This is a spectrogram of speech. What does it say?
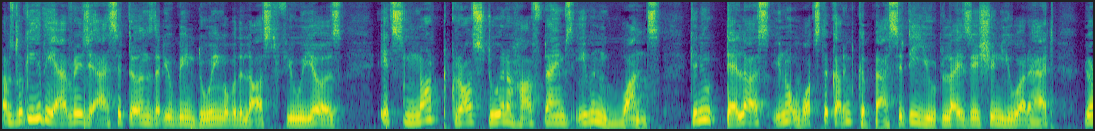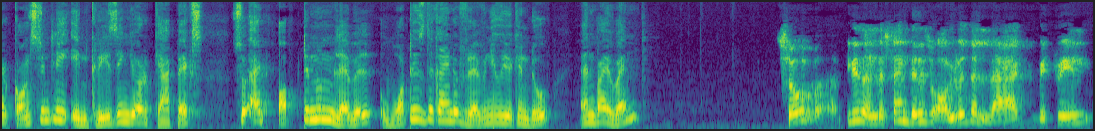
I was looking at the average asset turns that you've been doing over the last few years. It's not crossed two and a half times even once. Can you tell us, you know, what's the current capacity utilization you are at? You are constantly increasing your capex. So at optimum level, what is the kind of revenue you can do and by when? So please understand there is always a lag between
